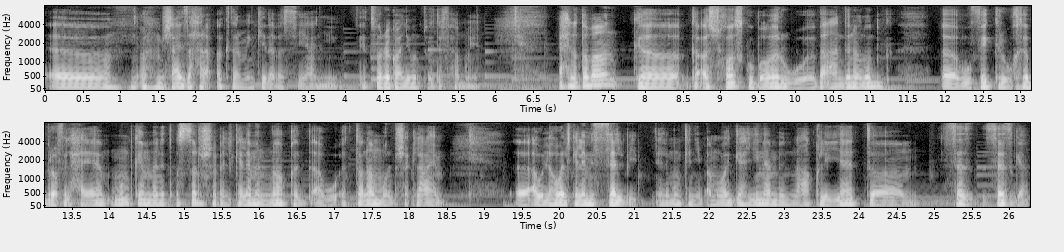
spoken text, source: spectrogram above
أه مش عايز أحرق أكتر من كده بس يعني اتفرجوا عليه وانتوا تفهموا يعني. إحنا طبعا ك... كأشخاص كبار وبقى عندنا نضج وفكر وخبرة في الحياة ممكن ما نتأثرش بالكلام الناقد أو التنمر بشكل عام أه أو اللي هو الكلام السلبي اللي ممكن يبقى موجه لينا من عقليات ساذجة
